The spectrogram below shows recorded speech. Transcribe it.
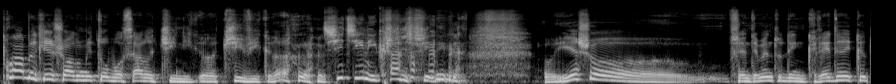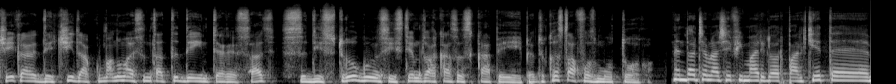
Probabil că e și o anumită oboseală cinic, uh, civică. Și cinică. și cinică. E și o sentimentul de încredere că cei care decid acum nu mai sunt atât de interesați să distrug un sistem doar ca să scape ei, pentru că ăsta a fost motorul. Ne întoarcem la șefii marilor parchete.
